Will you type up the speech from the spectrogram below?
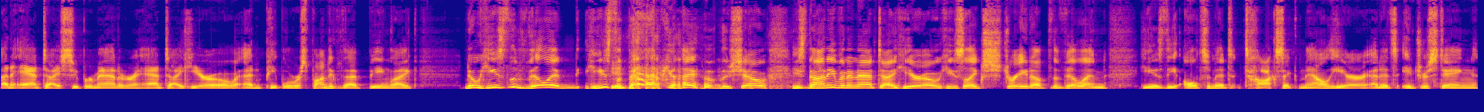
an anti Superman or an anti hero, and people responding to that being like, no, he's the villain. He's the bad guy of the show. He's not even an anti hero. He's like straight up the villain. He is the ultimate toxic male here. And it's interesting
